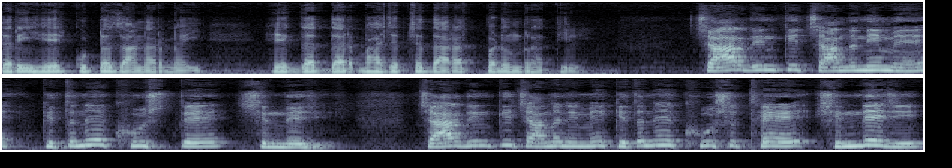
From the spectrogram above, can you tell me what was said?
तरी हे कुठं जाणार नाही. हे गद्दार भाजपच्या दारात पडून राहतील. चार दिन की चांदनी में कितने खुश थे शिंदे जी? चार दिन की चांदनी में कितने खुश थे शिंदे जी?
